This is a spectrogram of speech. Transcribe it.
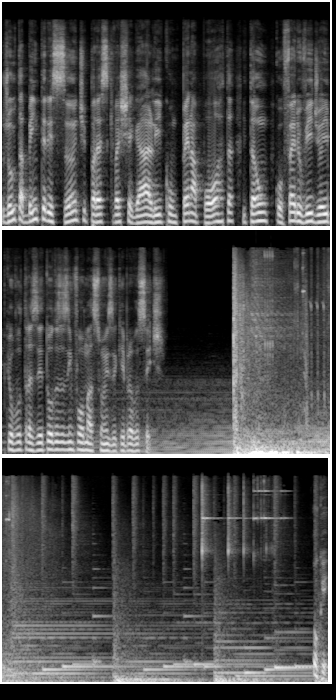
O jogo tá bem interessante, parece que vai chegar ali com o pé na porta. Então, confere o vídeo aí porque eu vou trazer todas as informações aqui para vocês. Ok,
